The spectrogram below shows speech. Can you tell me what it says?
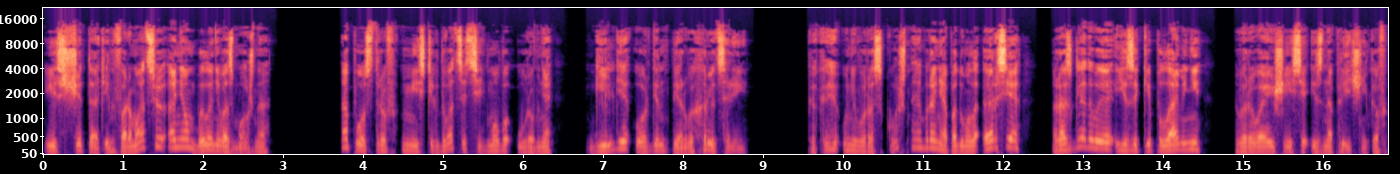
и считать информацию о нем было невозможно. Апостроф, мистик двадцать седьмого уровня, гильдия Орден Первых Рыцарей. Какая у него роскошная броня, подумала Эрсия, разглядывая языки пламени, вырывающиеся из наплечников.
